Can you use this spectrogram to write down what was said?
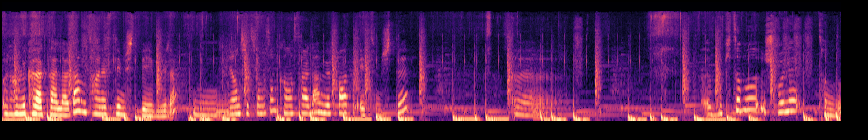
önemli karakterlerden bir tanesiymiş diyebilirim. Hmm, yanlış hatırlamıyorsam kanserden vefat etmişti. Ee, bu kitabı şöyle tanıdım.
